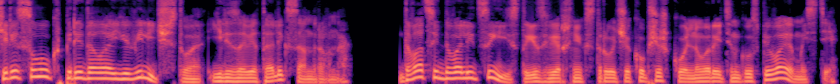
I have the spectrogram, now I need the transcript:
через слуг передала ее величество Елизавета Александровна. 22 лицеиста из верхних строчек общешкольного рейтинга успеваемости,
